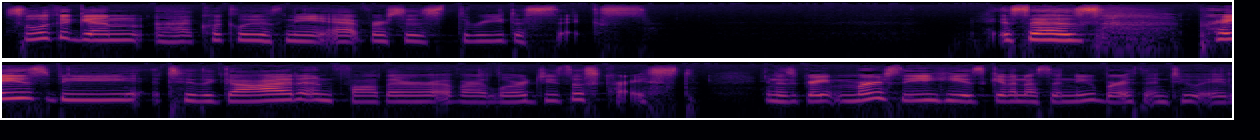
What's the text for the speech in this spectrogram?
So look again uh, quickly with me at verses 3 to 6. It says, Praise be to the God and Father of our Lord Jesus Christ. In his great mercy, he has given us a new birth into a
